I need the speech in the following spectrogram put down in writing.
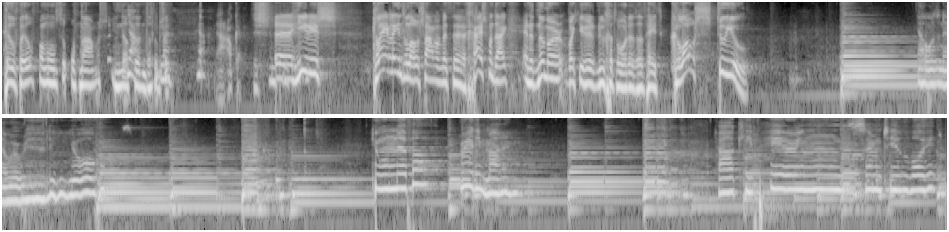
heel veel van onze opnames in dat, ja, dat opzicht. Ja, ja oké. Okay. Dus hier is Claire Lintelo samen met uh, Gijs van Dijk. En het nummer wat je nu gaat horen, dat heet Close to You. I was never really yours. You were never really mine. I keep hearing this empty void.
